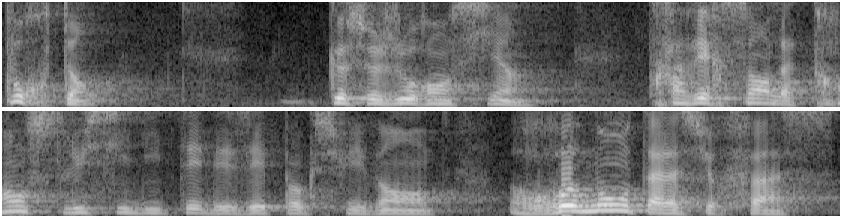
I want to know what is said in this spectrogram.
Pourtant, que ce jour ancien, traversant la translucidité des époques suivantes, remonte à la surface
